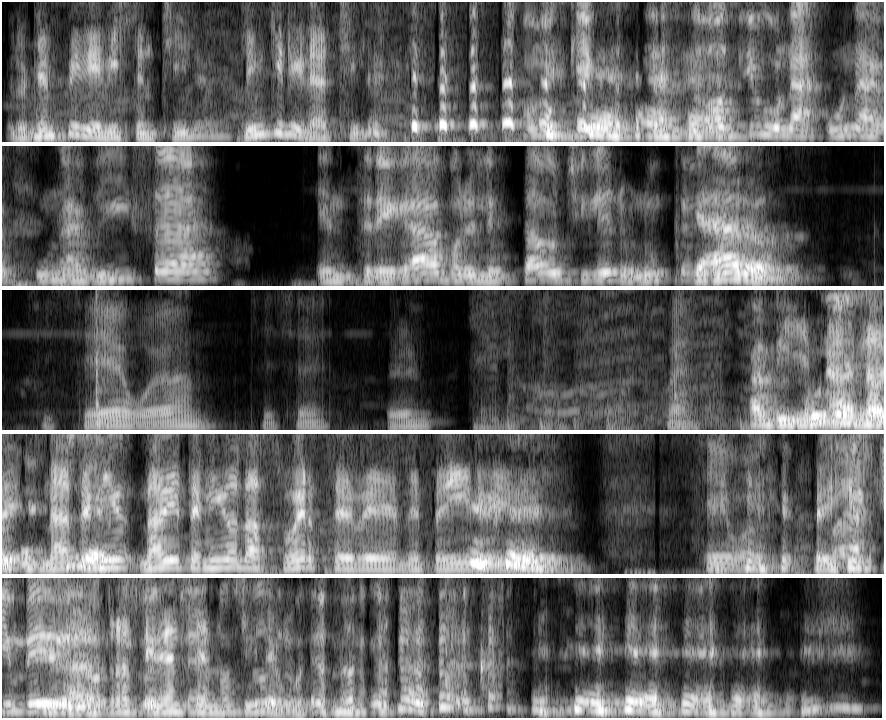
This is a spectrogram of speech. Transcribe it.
¿Pero quién pide visa en Chile? ¿Quién quiere ir a Chile? Como que, no, digo, una, una, una visa entregada por el Estado chileno. Nunca claro. Sí sé, weón. Sí sé. Eh, Bueno. Y na- nadie, tenido, nadie ha tenido la suerte de, de pedir, eh, Sí, pedir Bueno, residencia en Chile, weón.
